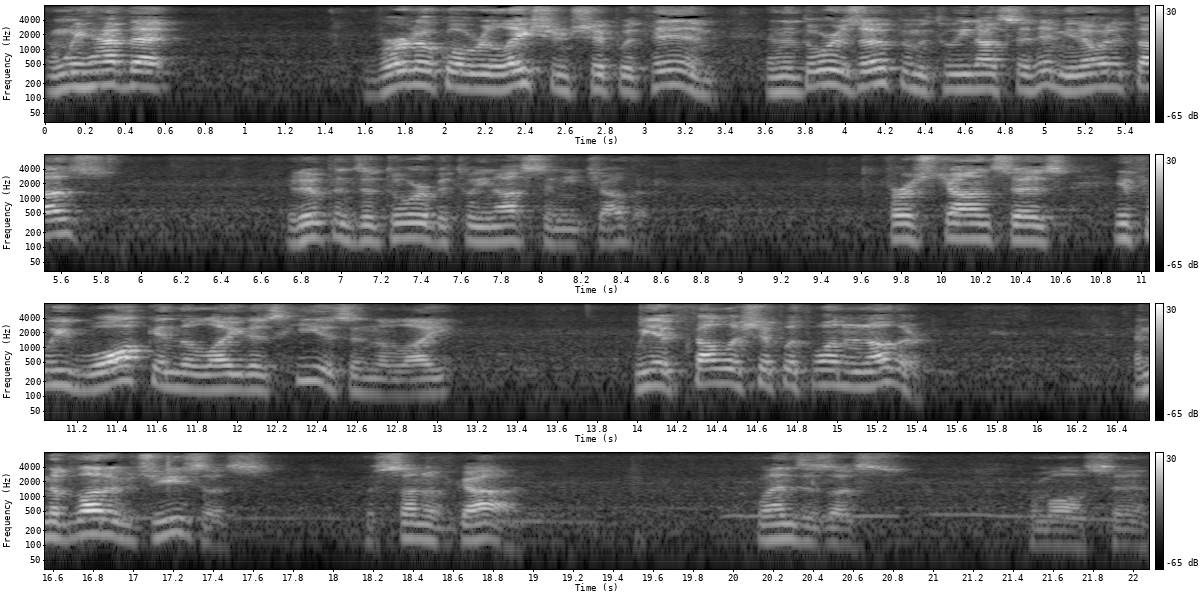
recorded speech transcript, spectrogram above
and we have that vertical relationship with Him, and the door is open between us and Him, you know what it does? It opens a door between us and each other. First John says, if we walk in the light as He is in the light, we have fellowship with one another. And the blood of Jesus, the Son of God, cleanses us from all sin.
